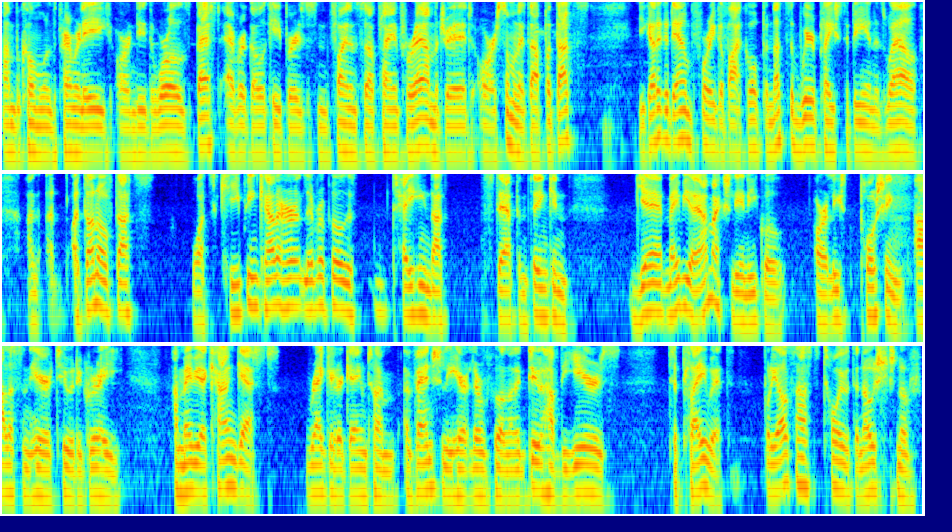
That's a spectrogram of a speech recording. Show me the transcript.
and become one of the Premier League or indeed the world's best ever goalkeepers and find himself playing for Real Madrid or someone like that. But that's you got to go down before you go back up, and that's a weird place to be in as well. And I, I don't know if that's what's keeping Kelleher at Liverpool is taking that step and thinking, yeah, maybe I am actually an equal, or at least pushing Alisson here to a degree, and maybe I can get regular game time eventually here at Liverpool, and I do have the years to play with. But he also has to toy with the notion of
